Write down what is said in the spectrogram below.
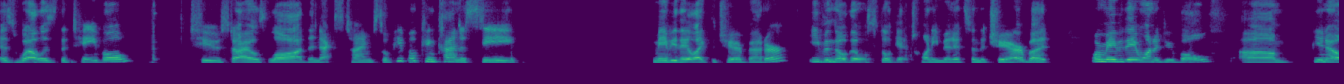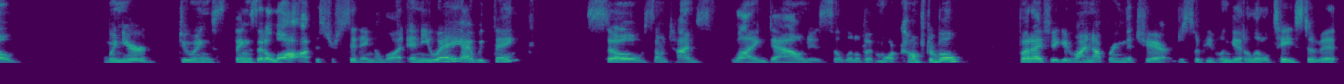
as well as the table to stiles law the next time so people can kind of see maybe they like the chair better even though they'll still get 20 minutes in the chair but or maybe they want to do both um, you know when you're doing things at a law office you're sitting a lot anyway i would think so sometimes lying down is a little bit more comfortable. But I figured why not bring the chair just so people can get a little taste of it.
